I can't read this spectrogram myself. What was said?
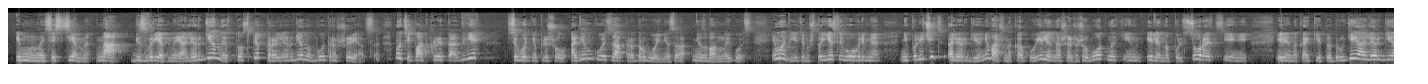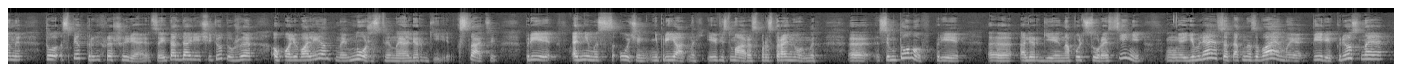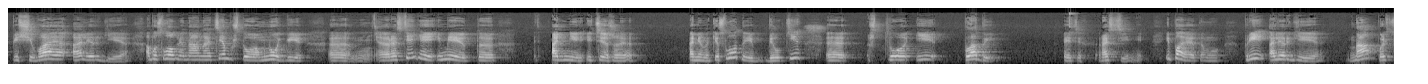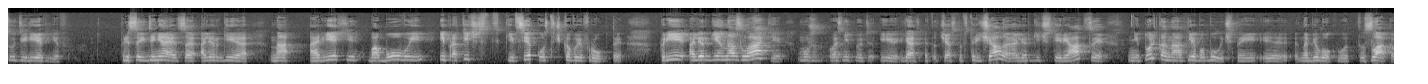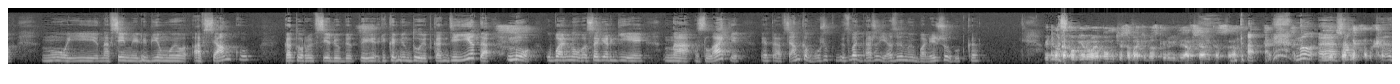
иммунной системы на безвредные аллергены, то спектр аллергенов будет расширяться. Ну, типа открытая дверь, сегодня пришел один гость, завтра другой незваный гость. И мы видим, что если вовремя не полечить аллергию, неважно какую, или на шерсть животных, или на пыльцу растений, или на какие-то другие аллергены, то спектр их расширяется. И тогда речь идет уже о поливалентной множественной аллергии. Кстати, при одним из очень неприятных и весьма распространенных э, симптомов при э, аллергии на пыльцу растений является так называемая перекрестная пищевая аллергия. Обусловлена она тем, что многие растения имеют э, одни и те же аминокислоты и белки, э, что и плоды этих растений. И поэтому при аллергии на пыльцу деревьев присоединяется аллергия на орехи, бобовые и практически все косточковые фрукты. При аллергии на злаки может возникнуть, и я это часто встречала, аллергические реакции не только на хлебобулочный, э, на белок вот, злаков, но и на всеми любимую овсянку, которую все любят и рекомендуют как диета, но у больного с аллергией на злаки эта овсянка может вызвать даже язвенную болезнь желудка. Видимо, как у героя, помните, собаки Баскервилли, овсянка, сэр. Да. Но э, сам,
